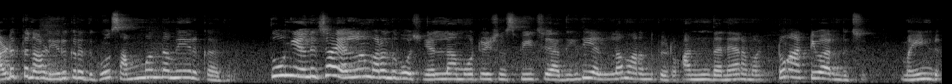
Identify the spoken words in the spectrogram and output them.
அடுத்த நாள் இருக்கிறதுக்கும் சம்மந்தமே இருக்காது. தூங்கி எழுந்திரிச்சா எல்லாம் மறந்து போச்சு. எல்லா மோட்டிவேஷன் ஸ்பீச் அது இது எல்லாம் மறந்து போயிடும். அந்த நேரம் மட்டும் ஆக்டிவாக இருந்துச்சு. மைண்டு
